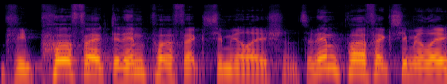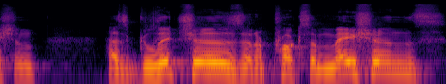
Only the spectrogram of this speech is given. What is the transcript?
between perfect and imperfect simulations. An imperfect simulation has glitches and approximations.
